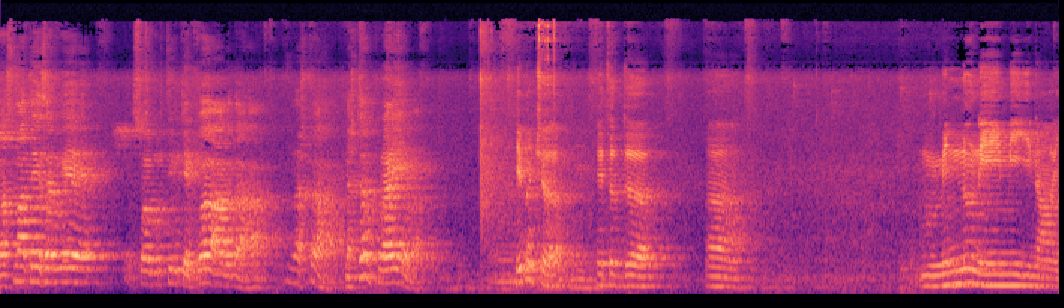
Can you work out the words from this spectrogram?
तस्मात् ते सर्वे स्ववृत्तिं त्यक्त्वा आगताः नष्टाः नष्टप्राय एव एवञ्च एतद् मिन्नु नेमीनाय्।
